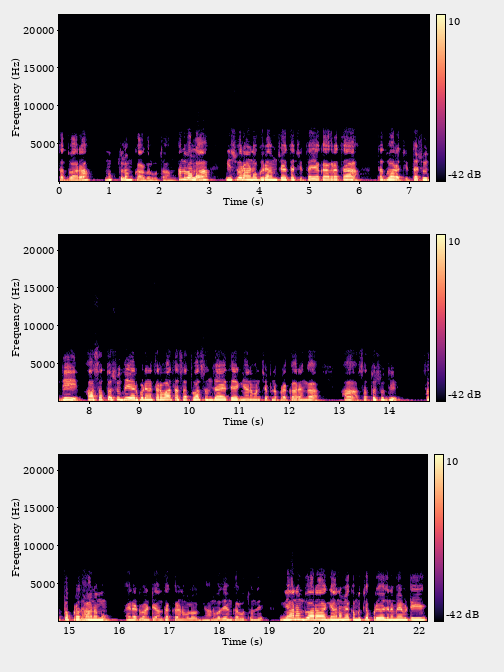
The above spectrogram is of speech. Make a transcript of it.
తద్వారా ముక్తులం కాగలుగుతాము అందువల్ల ఈశ్వరానుగ్రహం చేత చిత్త ఏకాగ్రత తద్వారా చిత్తశుద్ధి ఆ సత్వశుద్ధి ఏర్పడిన తర్వాత సత్వ సంజాయతే జ్ఞానం అని చెప్పిన ప్రకారంగా ఆ సత్వశుద్ధి సత్వ ప్రధానము అయినటువంటి అంతఃకరణంలో జ్ఞానోదయం కలుగుతుంది. జ్ఞానం ద్వారా జ్ఞానం యొక్క ముఖ్య ప్రయోజనం ఏమిటి?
